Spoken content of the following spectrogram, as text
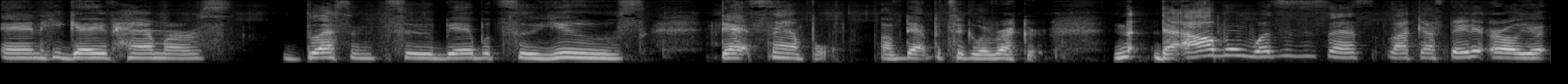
and he gave Hammers blessing to be able to use that sample of that particular record. The album was a success, like I stated earlier,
